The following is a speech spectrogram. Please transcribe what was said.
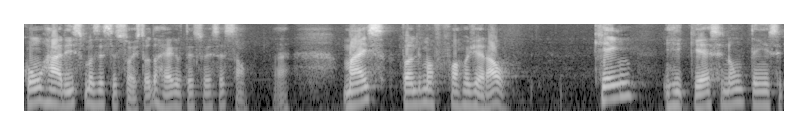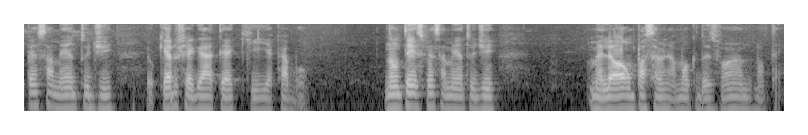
com raríssimas exceções. Toda regra tem sua exceção. Né? Mas, falando de uma forma geral, quem enriquece não tem esse pensamento de eu quero chegar até aqui e acabou. Não tem esse pensamento de melhor um passarinho na mão que dois voando, não tem.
